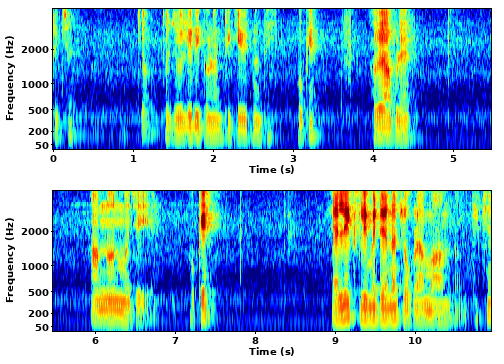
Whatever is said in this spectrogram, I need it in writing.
ઠીક છે. ચાલો, તો જોઈ લીધી ગણતરી કેવી રીતના થઈ. ઓકે? હવે આપણે આમ નોંધમાં જઈએ. ઓકે એલિક્સ લિમિટેડના ચોપડામાં આમ નોંધ ઠીક છે?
